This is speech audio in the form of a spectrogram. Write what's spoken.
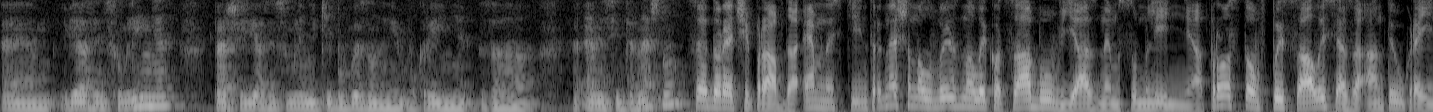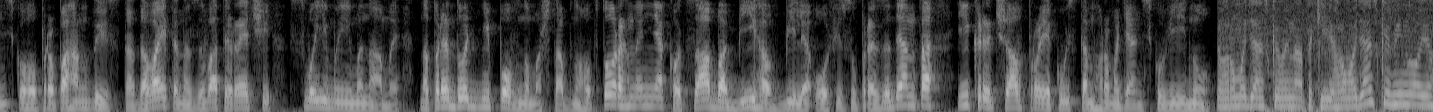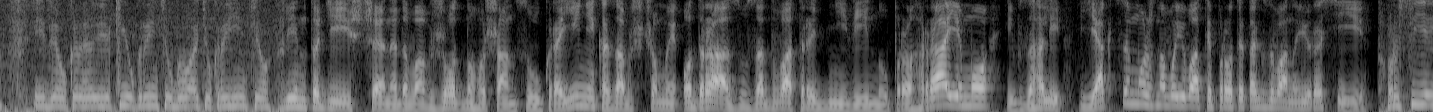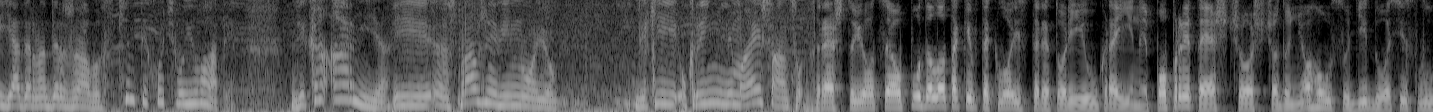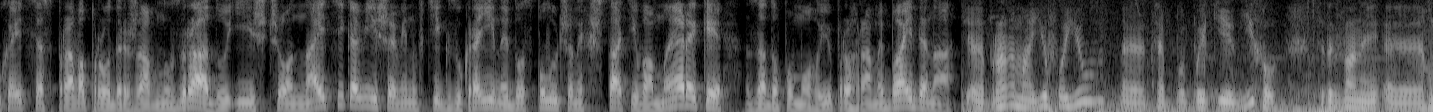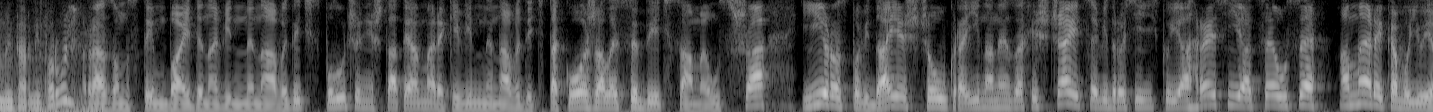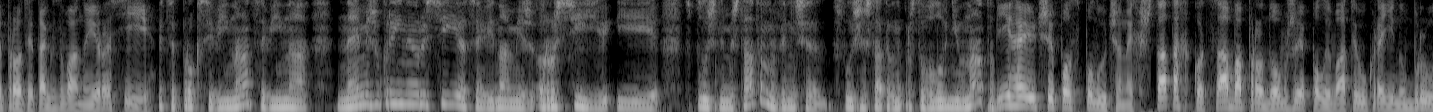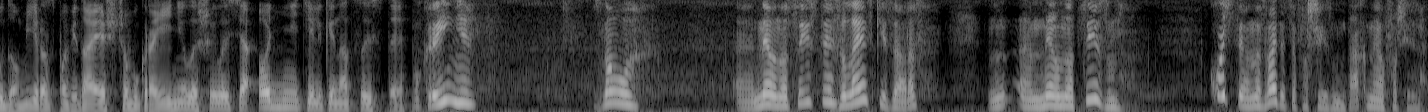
е, в'язень сумління, перший в'язень сумління, який був визнаний в Україні за Amnesty International. Це, до речі, правда. Amnesty International визнали Коцабу в'язнем сумління. Просто вписалися за антиукраїнського пропагандиста. Давайте називати речі своїми іменами. Напередодні повномасштабного вторгнення Коцаба бігав біля офісу президента і кричав про якусь там громадянську війну. громадянська війна таки є громадянською війною, і де які українці вбивають українців. Він тоді ще не давав жодного шансу Україні. Казав, що ми одразу за 2-3 дні війну програємо. І, взагалі, як це можна воювати проти так званої Росії? Росія ядерна держава. З ким ти хочеш воювати? З яка армія? І е, справжньою війною, в якій Україні немає шансу. Зрештою, оце опудало таки втекло із території України, попри те, що щодо нього у суді досі слухається справа про державну зраду, і що найцікавіше він втік з України до Сполучених Штатів Америки за допомогою програми Байдена. Е, Програма U4U, е, це по, по якій в'їхав, це так званий е, гуманітарний пароль. Разом з тим Байдена він ненавидить. Сполучені Штати Америки він ненавидить також, але сидить саме у США і розповідає, що Україна не захищається від російської агресії, а це усе Америка воює проти так званої Росії. Це проксі війна, це війна не між Україною і Росією, це війна між Росією і Сполученими Штатами. Вірніше, Сполучені Штати вони просто головні в НАТО. Бігаючи по Сполучених Штатах, Коцаба продовжує поливати Україну брудом і розповідає, що в Україні лишилися одні тільки нацисти. В Україні знову неонацисти. Зеленський зараз е, неонацизм. Хочете, називайте це фашизмом, так? Неофашизм.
